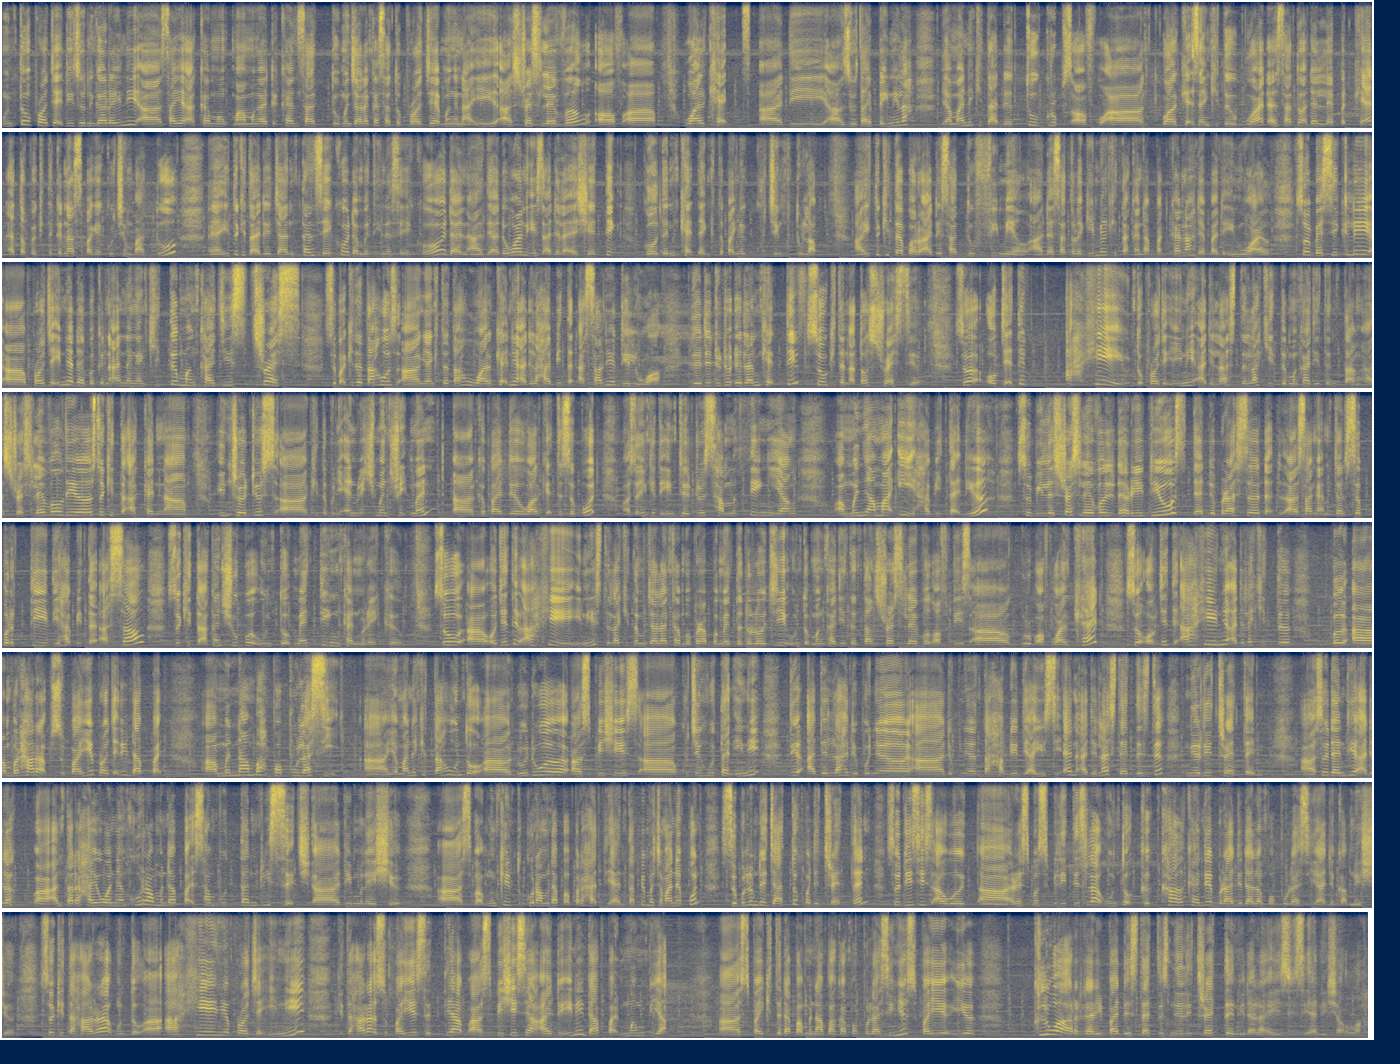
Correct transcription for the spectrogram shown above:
Untuk projek di Zoo Negara ini, uh, saya akan uh, mengadakan satu menjalankan satu projek mengenai uh, stress level of uh, wildcats uh, di uh, Zoo Taiping ni lah. Yang mana kita ada two groups of uh, wildcats yang kita buat. Ada satu ada leopard cat ataupun kita kenal sebagai kucing batu. Yang itu kita ada jantan seekor dan betina seekor dan uh, the other one is adalah Asiatic golden cat yang kita panggil kucing tulap. Uh, itu kita baru ada satu female. Ada satu lagi male kita akan dapatkan lah daripada in wild. So basically uh, projek ini ada berkenaan dengan kita mengkaji stres sebab kita tahu uh, yang kita tahu wildcat ni adalah habitat asalnya di luar. Dia, dia duduk dalam captive so kita nak tahu stres dia. So objektif akhir untuk projek ini adalah setelah kita mengkaji tentang uh, stress level dia so kita akan uh, introduce uh, kita punya enrichment treatment uh, kepada wildcat tersebut. Maksudnya kita introduce something yang uh, menyamai habitat dia. So bila stress level dah reduce dan dia berasa uh, sangat macam seperti di habitat asal so kita akan cuba untuk matingkan mereka. So uh, objektif akhir ini setelah kita menjalankan beberapa metodologi untuk mengkaji tentang stress level of this uh, group of wildcat so objektif akhirnya adalah kita ber, uh, berharap supaya projek ini dapat uh, menambah populasi Uh, yang mana kita tahu untuk uh, dua-dua uh, spesies uh, kucing hutan ini dia adalah dia punya uh, dia punya tahap dia di IUCN adalah status dia nearly threatened. Uh, so dan dia adalah uh, antara haiwan yang kurang mendapat sambutan research uh, di Malaysia. Uh, sebab mungkin kurang mendapat perhatian tapi macam mana pun sebelum dia jatuh pada threatened so this is our uh, responsibilities lah untuk kekalkan dia berada dalam populasi yang ada kat Malaysia. So kita harap untuk uh, akhirnya projek ini kita harap supaya setiap uh, spesies yang ada ini dapat membiak uh, supaya kita dapat menambahkan populasinya supaya ia keluar daripada status nearly threatened di dalam IUCN insya-Allah.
